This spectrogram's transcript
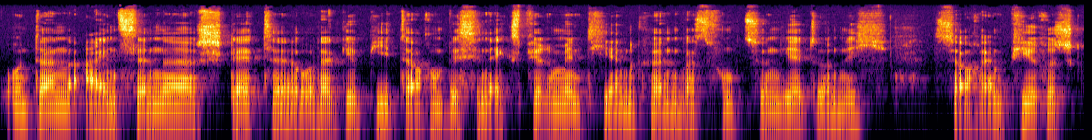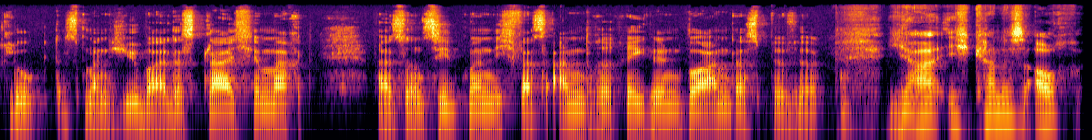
und dann einzelne Städte oder Gebiete auch ein bisschen experimentieren können, was funktioniert und nicht. Ist ja auch empirisch klug, dass man nicht überall das Gleiche macht, weil sonst sieht man nicht, was andere Regeln woanders bewirken. Ja, ich kann es auch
